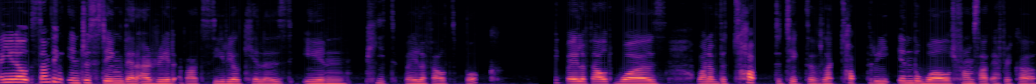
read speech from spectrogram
And you know, something interesting that I read about serial killers in Piet Byleveld's book. Piet Byleveld was one of the top detectives, like top three in the world from South Africa,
